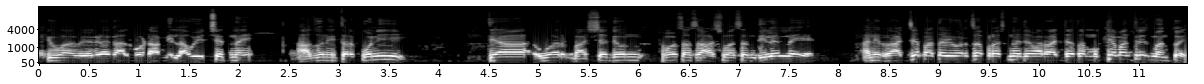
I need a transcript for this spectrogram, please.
किंवा वेगळं गालबोट आम्ही लावू इच्छित नाही. अजून इतर कोणीही त्यावर भाष्य देऊन ठोस असं आश्वासन दिलेलं नाहीये. आणि राज्य पातळीवरचा प्रश्न जेव्हा राज्याचा मुख्यमंत्रीच म्हणतोय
